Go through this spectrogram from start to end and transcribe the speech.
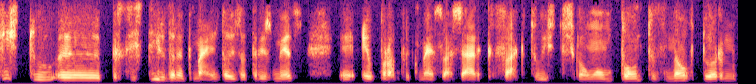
se isto uh, persistir durante mais dois ou três meses, uh, eu próprio começo a achar que, de facto, isto chegou a um ponto de não retorno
